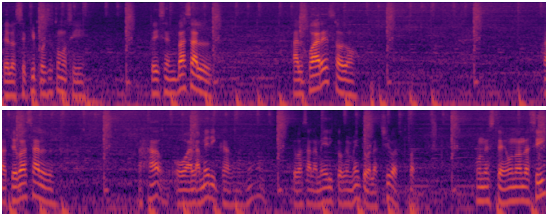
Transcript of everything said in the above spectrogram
de los equipos es como si te dicen vas al al Juárez o, o te vas al o al América te vas al América obviamente o a las Chivas un este uno anda así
